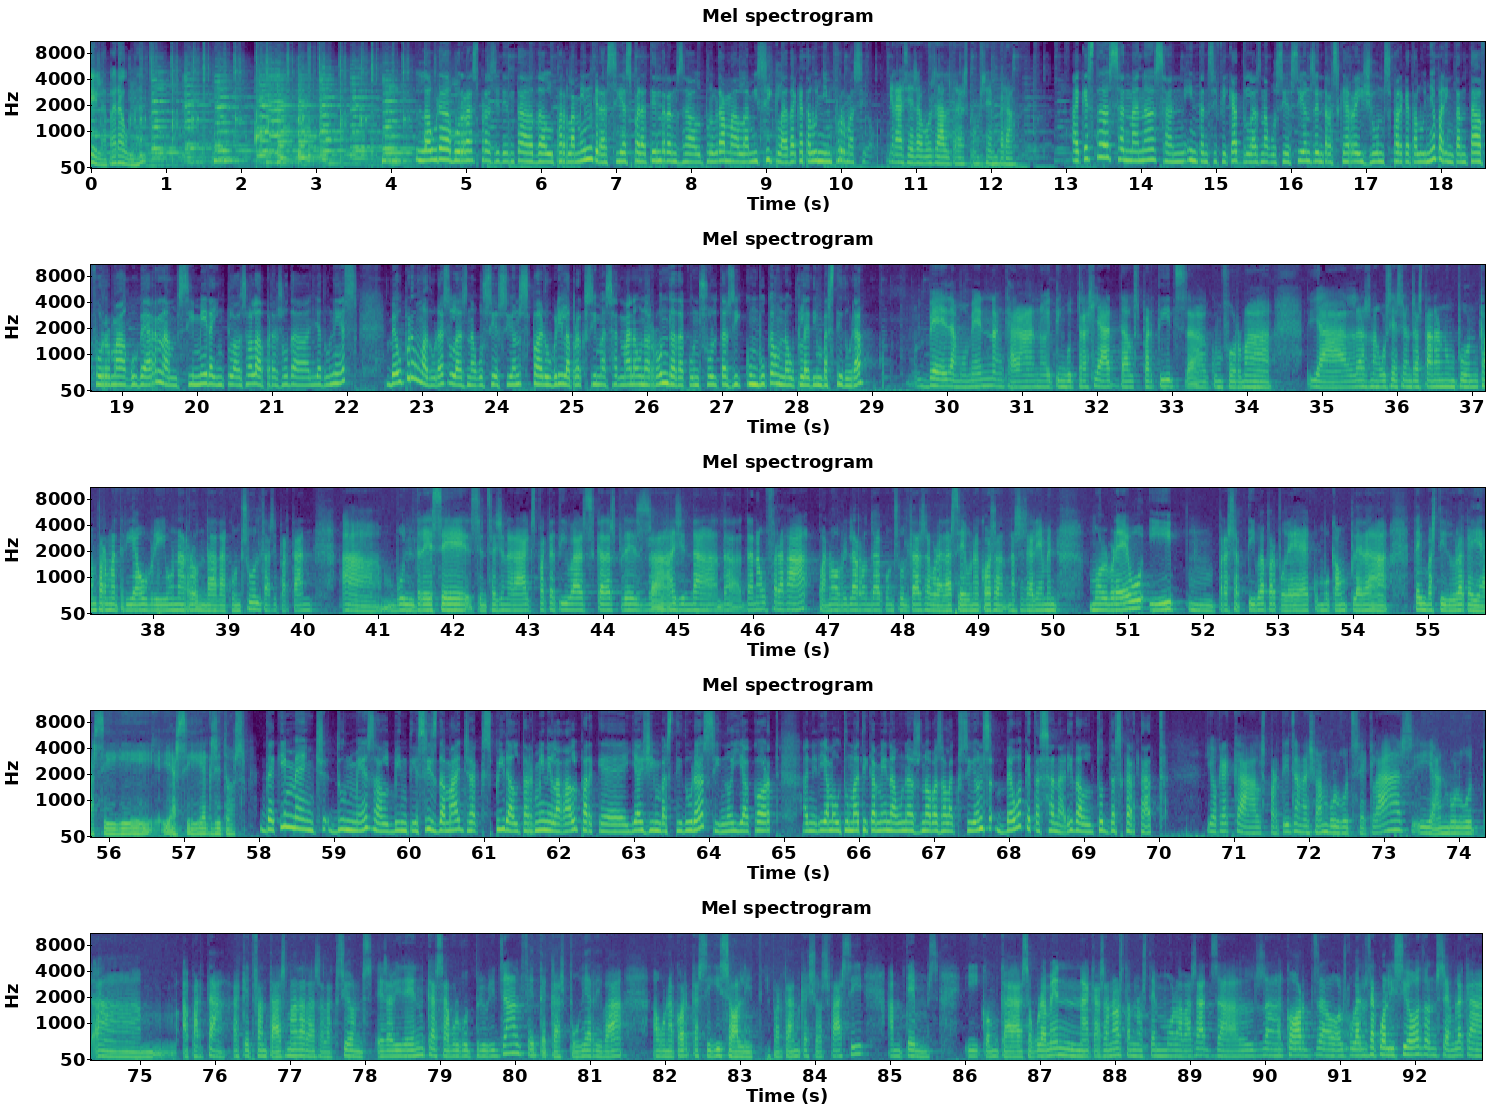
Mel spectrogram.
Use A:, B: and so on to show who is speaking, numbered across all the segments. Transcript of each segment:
A: té la paraula
B: Laura Borràs, presidenta del Parlament, gràcies per atendre'ns al programa L'Hemicicle de Catalunya Informació.
C: Gràcies a vosaltres, com sempre.
B: Aquesta setmana s'han intensificat les negociacions entre Esquerra i Junts per Catalunya per intentar formar govern amb cimera inclosa a la presó de Lledoners. Veu prou madures les negociacions per obrir la pròxima setmana una ronda de consultes i convocar un nou ple d'investidura?
C: Bé, de moment encara no he tingut trasllat dels partits eh, conforme ja les negociacions estan en un punt que em permetria obrir una ronda de consultes i per tant eh, voldré ser sense generar expectatives que després eh, hagin de, de, de naufragar quan obri la ronda de consultes haurà de ser una cosa necessàriament molt breu i mm, preceptiva per poder convocar un ple d'investidura que ja sigui, ja sigui exitós.
B: D'aquí menys d'un mes, el 26 de maig, expira el termini legal perquè hi hagi investidura si no hi ha acord acord aniríem automàticament a unes noves eleccions. Veu aquest escenari del tot descartat?
C: Jo crec que els partits en això han volgut ser clars i han volgut eh, apartar aquest fantasma de les eleccions. És evident que s'ha volgut prioritzar el fet de que es pugui arribar a un acord que sigui sòlid i per tant que això es faci amb temps i com que segurament a casa nostra no estem molt avasats als acords o als governs de coalició doncs sembla que,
